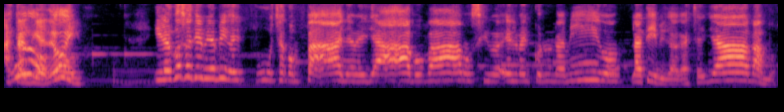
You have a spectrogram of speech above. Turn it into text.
hasta el día de hoy. Y la cosa es que mi amiga, pucha, acompáñame, ya, pues vamos, y él va a ir con un amigo, la típica, ¿cachai? Ya, vamos.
